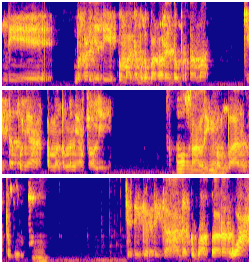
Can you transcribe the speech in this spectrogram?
di bekerja di pemadam kebakaran itu pertama kita punya teman-teman yang solid Oh saling iya. membantu Mm, jadi ketika ada kebakaran wah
